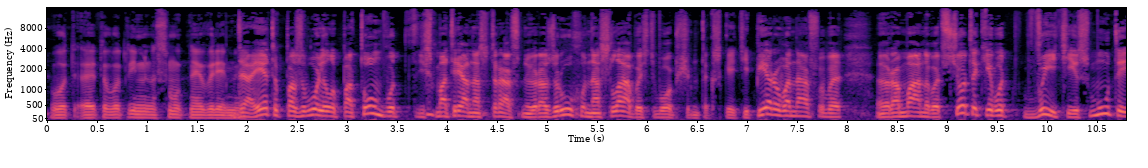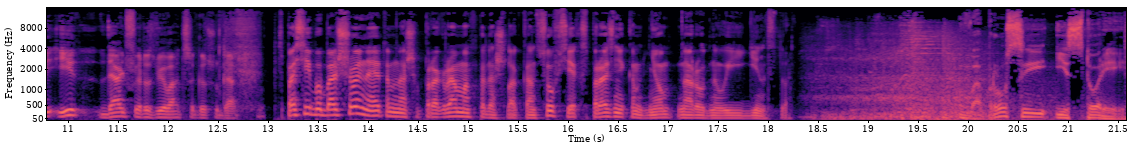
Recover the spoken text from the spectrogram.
вот это вот именно смутное время. Да, и это позволило потом, вот, несмотря на страшную разруху, на слабость, в общем, так сказать, и первого нашего э, Романова, все таки вот выйти из смуты и дальше развиваться государству. Спасибо большое. На этом наша программа подошла к концу. Всех с праздником Днем народного единства. Вопросы истории.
